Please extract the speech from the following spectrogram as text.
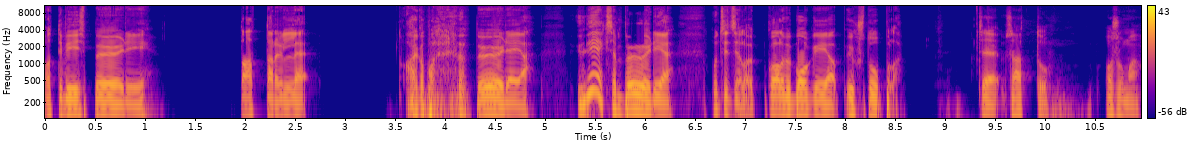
otti viisi birdiä, Tattarille aika paljon enemmän birdejä, yhdeksän birdiä, mutta sitten siellä oli kolme bogia ja yksi tupla. Se sattuu osumaan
